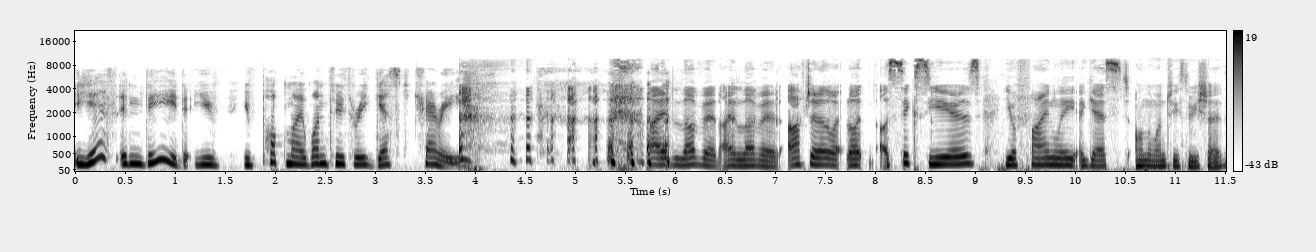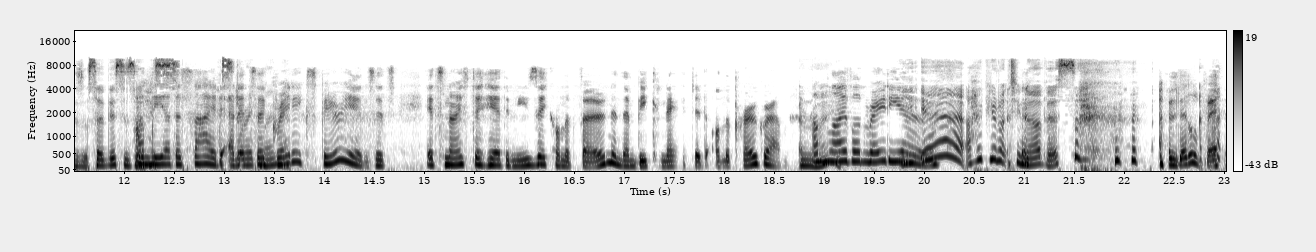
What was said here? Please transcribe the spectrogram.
Yes, indeed. You've you've popped my one two three guest cherry. I love it. I love it. After what, six years, you're finally a guest on the One Two Three show. So this is on the other side, and it's a moment. great experience. It's it's nice to hear the music on the phone and then be connected on the program. Right. I'm live on radio. Yeah, I hope you're not too nervous. a little bit.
